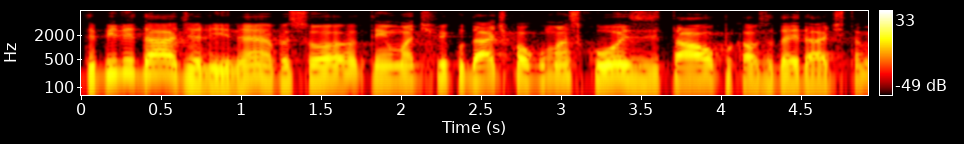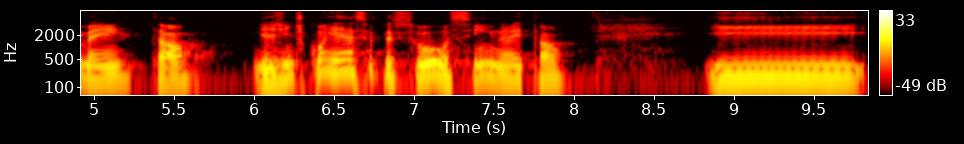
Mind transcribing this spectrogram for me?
debilidade ali, né? A pessoa tem uma dificuldade com algumas coisas e tal, por causa da idade também, tal. E a gente conhece a pessoa, assim, né, e tal. E,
